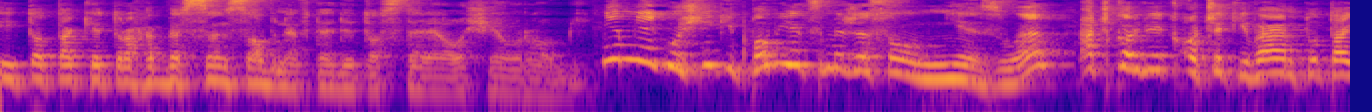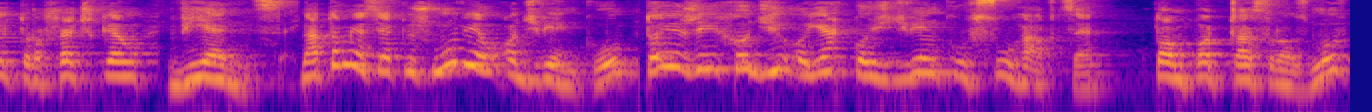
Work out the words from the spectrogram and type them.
i to takie trochę bezsensowne wtedy to stereo się robi. Niemniej głośniki powiedzmy, że są niezłe, aczkolwiek oczekiwałem tutaj troszeczkę więcej. Natomiast jak już mówię o dźwięku, to jeżeli chodzi o jakość dźwięku w słuchawce, tą podczas rozmów,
